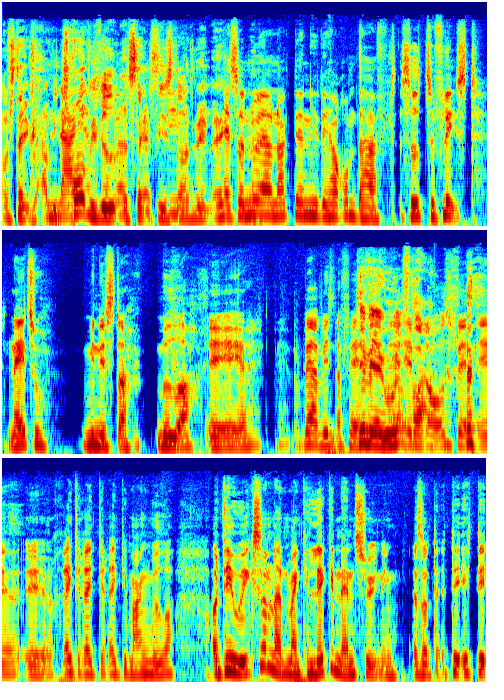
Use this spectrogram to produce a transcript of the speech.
om statsministeren... Vi Nej, tror, vi ved, at statsministeren vil, ikke? Altså, nu er jeg jo nok den i det her rum, der har siddet til flest NATO ministermøder øh, hver vinterferie. Det vil jeg hver. Efterårsferie. Øh, rigtig, rigtig, rigtig mange møder. Og det er jo ikke sådan, at man kan lægge en ansøgning. Altså, det, det,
